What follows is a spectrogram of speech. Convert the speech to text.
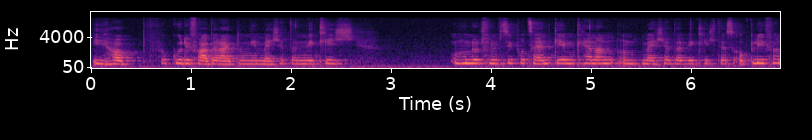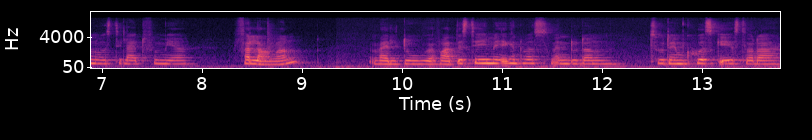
ich habe gute Vorbereitung, ich möchte dann wirklich 150 Prozent geben können und möchte da wirklich das abliefern, was die Leute von mir verlangen. Weil du erwartest ja immer irgendwas, wenn du dann zu dem Kurs gehst oder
